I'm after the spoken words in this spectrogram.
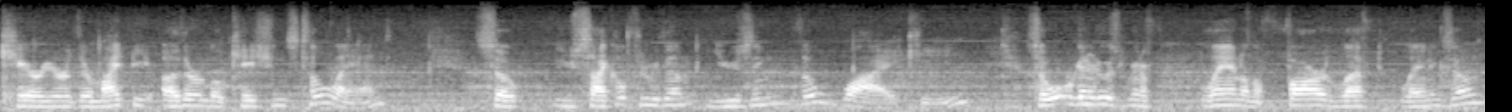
carrier, there might be other locations to land. So you cycle through them using the Y key. So what we're going to do is we're going to land on the far left landing zone.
